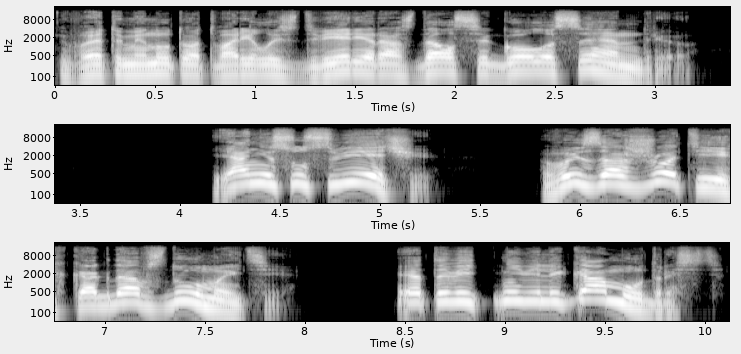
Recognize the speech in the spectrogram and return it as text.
В эту минуту отворилась дверь и раздался голос Эндрю. «Я несу свечи! Вы зажжете их, когда вздумаете! Это ведь невелика мудрость!»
